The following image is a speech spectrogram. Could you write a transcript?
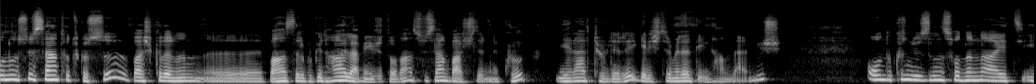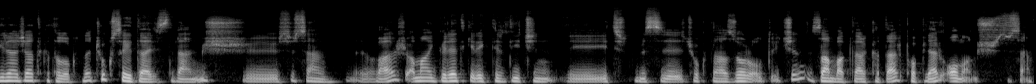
Onun süsen tutkusu başkalarının e, bazıları bugün hala mevcut olan süsen bahçelerini kurup yerel türleri geliştirmeleri de ilham vermiş. 19. yüzyılın sonlarına ait ihracat katalogunda çok sayıda listelenmiş e, süsen var ama gölet gerektirdiği için e, yetiştirmesi çok daha zor olduğu için zambaklar kadar popüler olmamış süsen.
